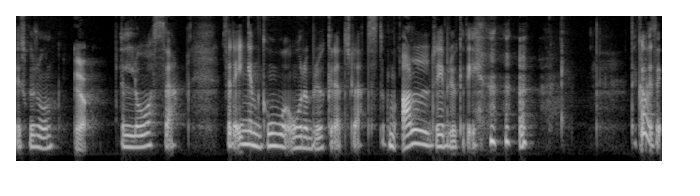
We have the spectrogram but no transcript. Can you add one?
diskusjon. Ja. Det låser. Så det er ingen gode ord å bruke, rett og slett. Dere må aldri bruke de. det kan vi si.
